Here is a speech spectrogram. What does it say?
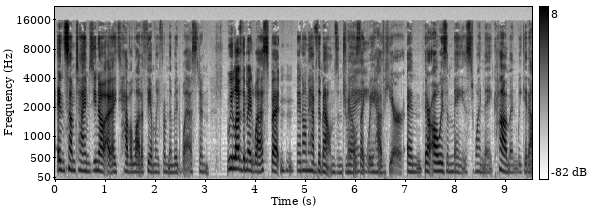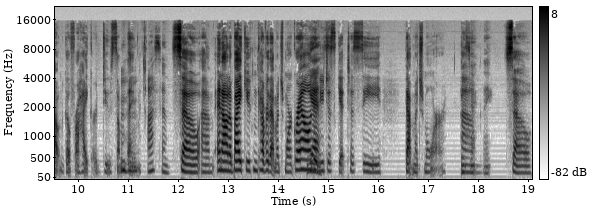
And sometimes, you know, I I have a lot of family from the Midwest and we love the Midwest, but Mhm. they don't have the mountains and trails like we have here. And they're always amazed when they come and we get out and go for a hike or do something. Mhm. Awesome. So, um, and on a bike, you can cover that much more ground and you just get to see that much more. Um, Exactly. so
